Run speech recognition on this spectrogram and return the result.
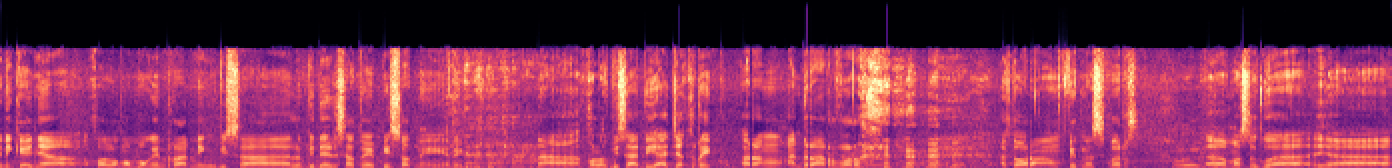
ini kayaknya kalau ngomongin running bisa lebih dari satu episode nih Rick. Nah kalau bisa diajak Rick orang Under Armour atau orang fitness first. Eh, maksud gua ya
